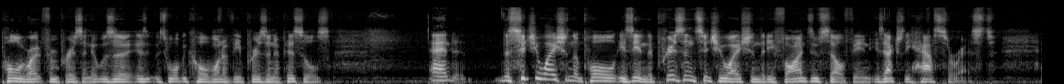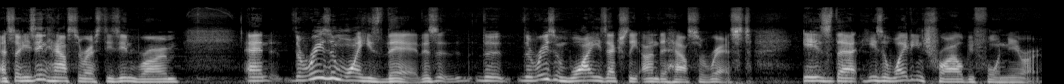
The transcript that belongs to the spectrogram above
Paul wrote from prison. It was a it was what we call one of the prison epistles. And the situation that Paul is in, the prison situation that he finds himself in, is actually house arrest. And so he's in house arrest, he's in Rome. And the reason why he's there, there's a, the, the reason why he's actually under house arrest is that he's awaiting trial before Nero.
